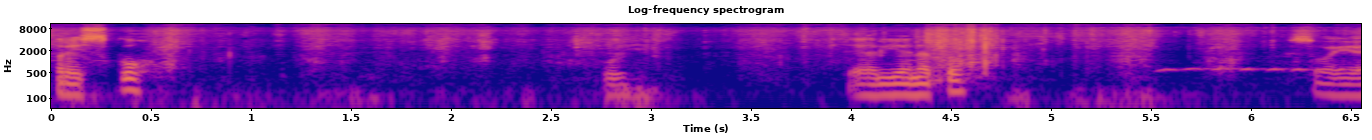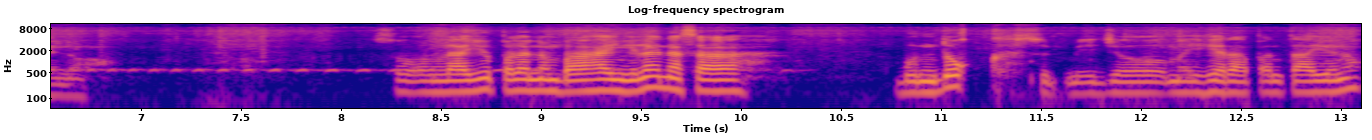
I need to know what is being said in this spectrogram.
presko uy sa area na to. So ayan o so ang layo pala ng bahay nila nasa bundok. So, medyo mahihirapan tayo no?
